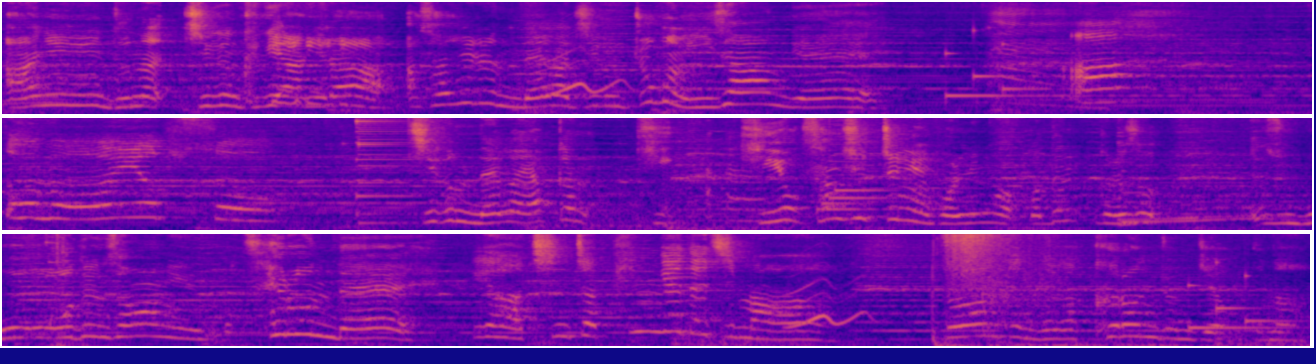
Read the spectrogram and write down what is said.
아니 누나 지금 그게 아니라 아, 사실은 내가 지금 조금 이상한 게 아, 너무 어이없어. 지금 내가 약간 기, 기억 상실증에 걸린 것 같거든. 그래서 모든 상황이 막 새로운데 야, 진짜 핑계 대지 마. 너한텐 내가 그런 존재였구나.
